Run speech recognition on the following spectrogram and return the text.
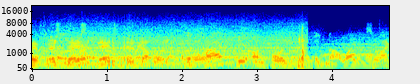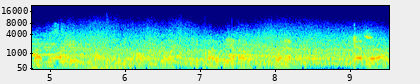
Wait, there's same there's thing. there's no double The yellow. track here on fours is, No. is not wide enough. So I can that's just why. say fucking free ball and go with free double yellow and whatever. Yes. Yeah.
